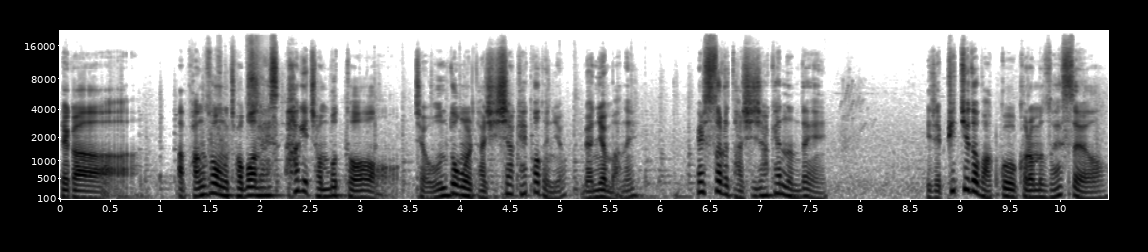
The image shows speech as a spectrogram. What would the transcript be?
제가 아, 방송 저번 했- 하기 전부터 제가 운동을 다시 시작했거든요. 몇 년 만에 헬스를 다시 시작했는데 이제 PT도 받고 그러면서 했어요.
